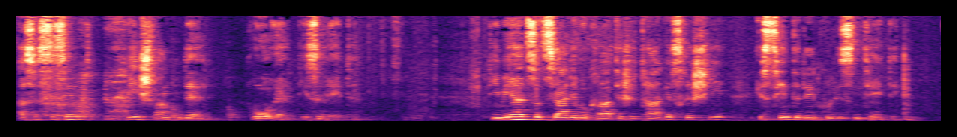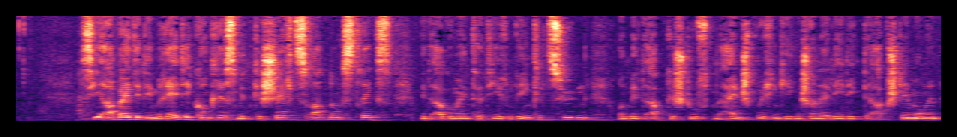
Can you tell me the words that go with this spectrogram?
Also sie sind wie schwankende Rohre, diese Räte. Die mehrheitssozialdemokratische Tagesregie ist hinter den Kulissen tätig. Sie arbeitet im Rätekongress mit Geschäftsordnungstricks, mit argumentativen Winkelzügen und mit abgestuften Einsprüchen gegen schon erledigte Abstimmungen,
